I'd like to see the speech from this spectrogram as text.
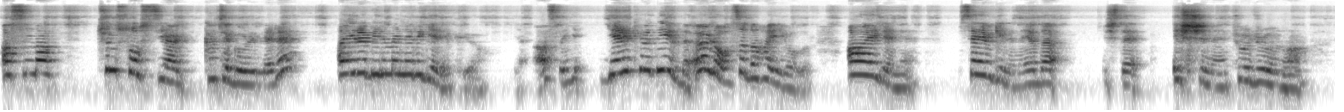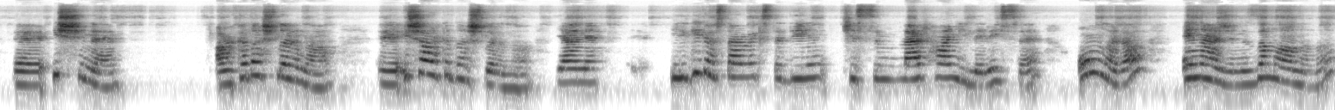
aslında tüm sosyal kategorilere ayırabilmeleri gerekiyor. Aslında gerekiyor değil de öyle olsa daha iyi olur. Ailene, sevgiline ya da işte eşine, çocuğuna, e, işine, arkadaşlarına, e, iş arkadaşlarına yani ilgi göstermek istediğin kesimler hangileri ise onlara enerjini, zamanını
